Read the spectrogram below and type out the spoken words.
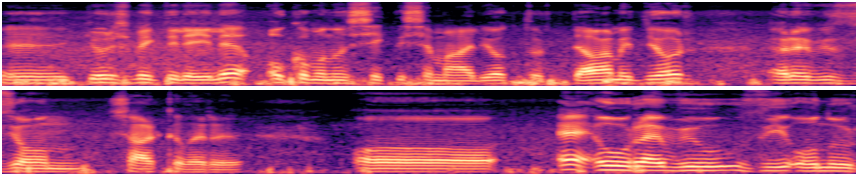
Ee, görüşmek dileğiyle okumanın şekli şemali yoktur. Devam ediyor. Eurovision şarkıları. O Eurovisi Onur,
